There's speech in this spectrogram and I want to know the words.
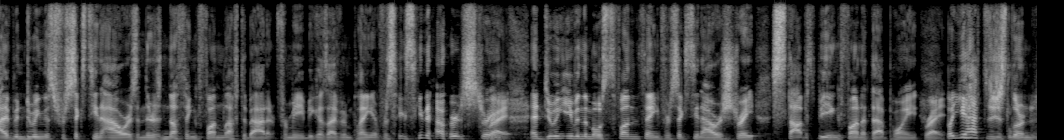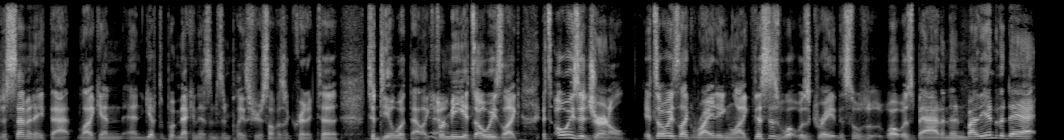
I've been doing this for 16 hours and there's nothing fun left about it for me because I've been playing it for 16 hours straight. Right. And doing even the most fun thing for 16 hours straight stops being fun at that point. Right. But you have to just learn to disseminate that like and and you have to put mechanisms in place for yourself as a critic to to deal with that like for me it's always like it's always a journal it's always like writing like this is what was great this was what was bad and then by the end of the day I,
